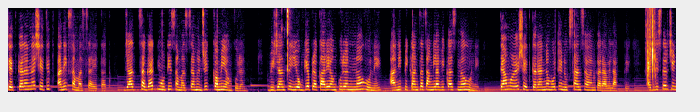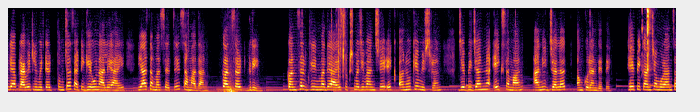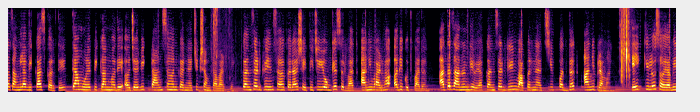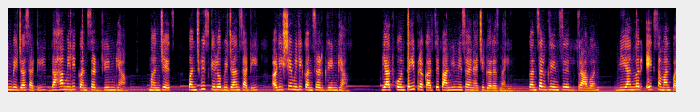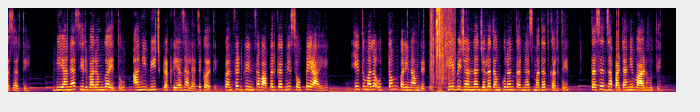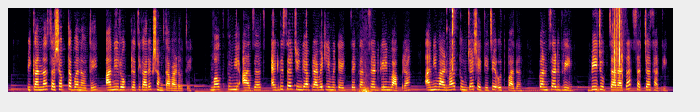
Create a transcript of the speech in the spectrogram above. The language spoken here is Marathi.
शेतकऱ्यांना शेतीत अनेक समस्या येतात ज्यात सगळ्यात मोठी समस्या म्हणजे कमी अंकुरण. बीजांचे योग्य प्रकारे अंकुरण न होणे आणि पिकांचा चांगला विकास न होणे त्यामुळे शेतकऱ्यांना मोठे नुकसान सहन करावे लागते. ॲग्रिसर्च इंडिया प्रायव्हेट लिमिटेड तुमच्यासाठी घेऊन आले आहे या समस्येचे समाधान. Concert green. कन्सर्ट ग्रीन मध्ये आहे सूक्ष्मजीवांचे एक अनोखे मिश्रण जे बीजांना एक समान आणि जलद अंकुरण देते. हे पिकांच्या मुळांचा चांगला विकास करते त्यामुळे पिकांमध्ये अजैविक ताण सहन करण्याची क्षमता वाढते. कन्सर्ट ग्रीन सह करा शेतीची योग्य सुरुवात आणि वाढवा अधिक उत्पादन. आता जाणून घेऊया कन्सर्ट ग्रीन वापरण्याची पद्धत आणि प्रमाण. एक किलो सोयाबीन बीजासाठी दहा मिली कन्सर्ट ग्रीन घ्या. म्हणजेच पंचवीस किलो बीजांसाठी अडीचशे मिली कन्सर्ट ग्रीन घ्या. यात कोणत्याही प्रकारचे पाणी मिसळण्याची गरज नाही. कन्सर्ट ग्रीनचे द्रावण बियांवर एक समान पसरते. बियाण्यास हिरवा रंग येतो आणि बीज प्रक्रिया झाल्याचे कळते. कन्सर्ट ग्रीनचा वापर करणे सोपे आहे हे तुम्हाला उत्तम परिणाम देते. हे बीजांना जलद अंकुरण करण्यास मदत करते तसेच झपाट्याने वाढ होते. पिकांना सशक्त बनवते आणि रोगप्रतिकारक क्षमता वाढवते. मग तुम्ही आजच ॲग्रिसर्च इंडिया प्रायव्हेट लिमिटेडचे कन्सर्ट ग्रीन वापरा आणि वाढवा तुमच्या शेतीचे उत्पादन. कन्सर्ट ग्रीन बीज उपचाराचा सच्चा साथी.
